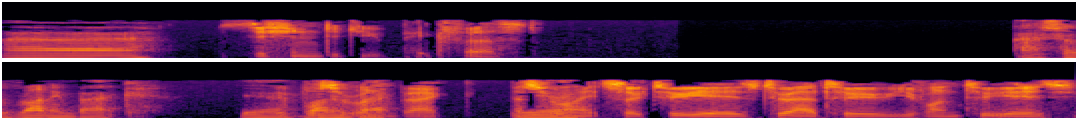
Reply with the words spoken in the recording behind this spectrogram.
Uh, Position did you pick first? as a running back. Yeah, It was a running back. That's Yeah. right. So two years, two out of two. You've won two years.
